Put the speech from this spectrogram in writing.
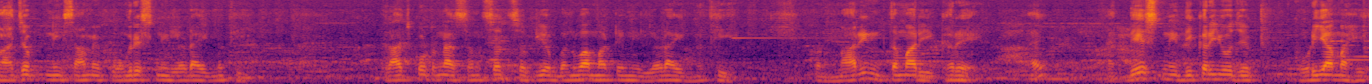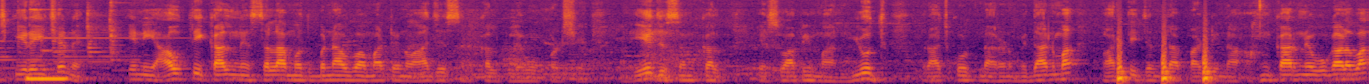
ભાજપની સામે કોંગ્રેસની લડાઈ નથી. રાજકોટના સંસદ સભ્ય બનવા માટેની લડાઈ નથી. પણ મારીને તમારી ઘરે, હે? દેશની દીકરીઓ જે ઘોડિયામાં હિંચકી રહી છે ને, એની આવતીકાલને સલામત બનાવવા માટેનો આજે સંકલ્પ લેવો પડશે. એ જ સંકલ્પ એ સ્વાભિમાન યુદ્ધ રાજકોટના રણ મેદાનમાં ભારતીય જનતા પાર્ટીના અહંકારને ઓગાળવા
